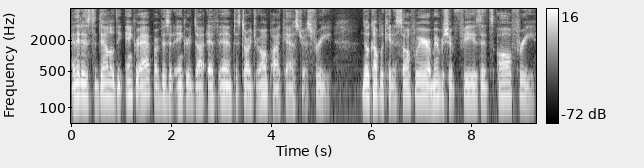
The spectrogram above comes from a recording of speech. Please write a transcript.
and that is to download the Anchor app or visit anchor.fm to start your own podcast stress free. No complicated software or membership fees. It's all free.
